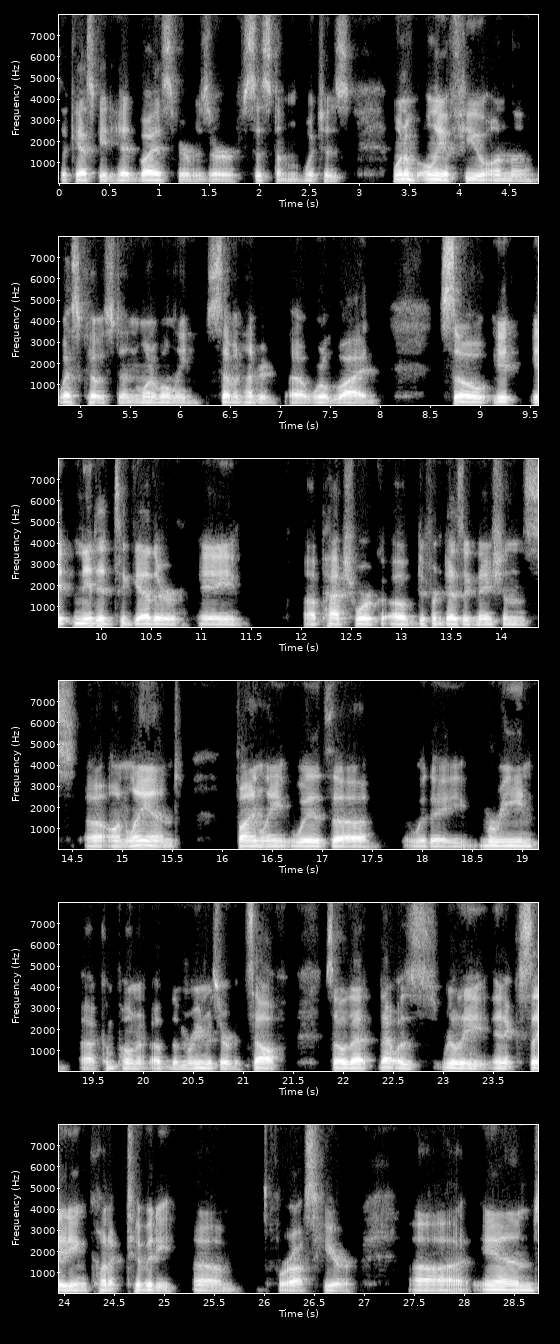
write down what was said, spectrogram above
the Cascade Head Biosphere Reserve system, which is one of only a few on the west coast and one of only 700 uh, worldwide. So it it knitted together a, a patchwork of different designations uh, on land, finally with uh, with a marine uh, component of the marine reserve itself. So that that was really an exciting connectivity um, for us here, uh, and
